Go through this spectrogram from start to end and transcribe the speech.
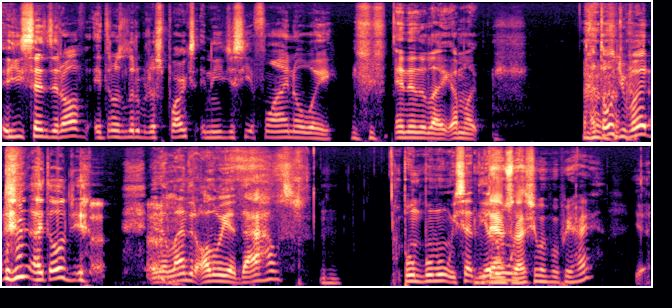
he sends it off. It throws a little bit of sparks, and you just see it flying away. and then they're like, I'm like, I told you, bud. I told you. And it landed all the way at that house. Mhm. Boom, boom, boom. We set the Damn. other So one. that shit went pretty high. Yeah.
